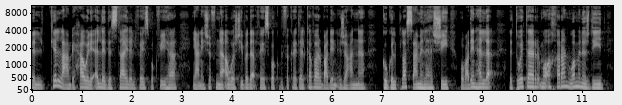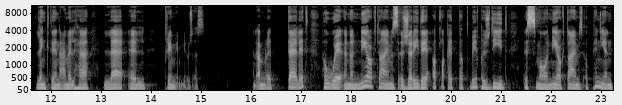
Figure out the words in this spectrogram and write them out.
الكل عم بيحاول يقلد style الفيسبوك فيها. يعني شفنا أول شيء بدأ فيسبوك بفكرة ال cover بعدين اجى عنا Google Plus عمل هالشيء وبعدين هلأ تويتر مؤخرا ومن جديد LinkedIn عملها لل premium users. الأمر الثالث هو أن نيويورك تايمز الجريدة أطلقت تطبيق جديد اسمه New York Times Opinion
